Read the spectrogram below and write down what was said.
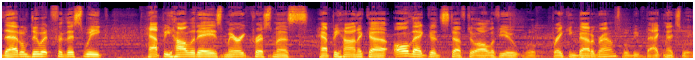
That'll do it for this week. Happy holidays, Merry Christmas, Happy Hanukkah, all that good stuff to all of you. We'll Breaking Battlegrounds. We'll be back next week.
